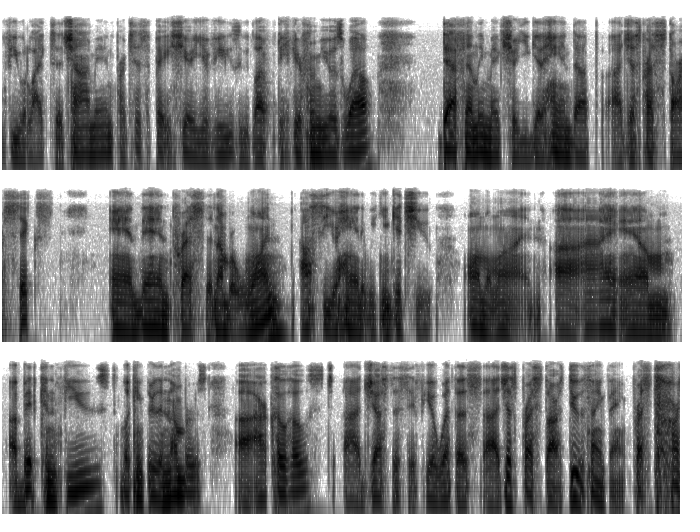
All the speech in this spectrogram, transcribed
if you would like to chime in, participate, share your views, we'd love to hear from you as well. Definitely make sure you get a hand up. Uh, just press star six and then press the number one. I'll see your hand and we can get you on the line. Uh, I am a bit confused looking through the numbers. Uh, our co host, uh, Justice, if you're with us, uh, just press star, do the same thing. Press star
